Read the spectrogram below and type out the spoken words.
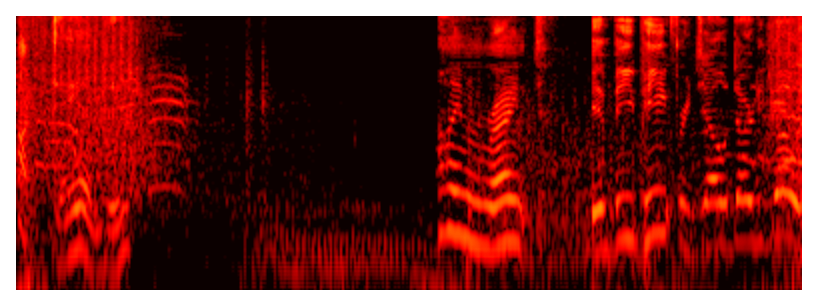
God damn, dude. Not even ranked. MVP for Joel Dirty Gold.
